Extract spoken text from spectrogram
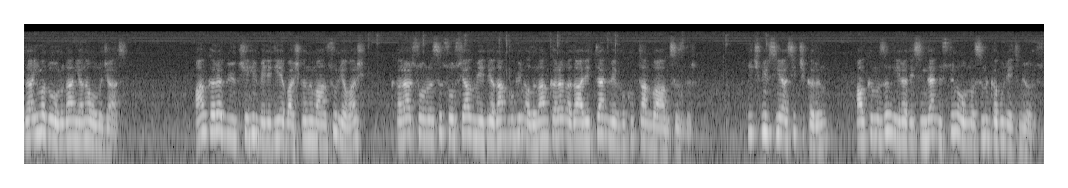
daima doğrudan yana olacağız. Ankara Büyükşehir Belediye Başkanı Mansur Yavaş, karar sonrası sosyal medyadan bugün alınan karar adaletten ve hukuktan bağımsızdır. Hiçbir siyasi çıkarın, halkımızın iradesinden üstün olmasını kabul etmiyoruz.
